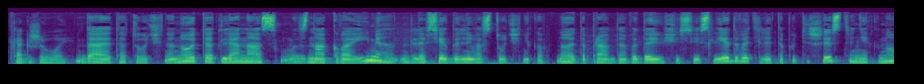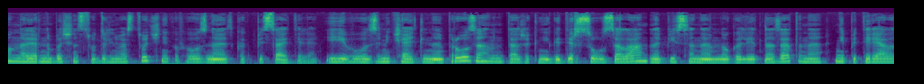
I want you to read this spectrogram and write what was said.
Как живой. Да, это точно. Но это для нас знаковое имя, для всех дальневосточников. Но это, правда, выдающийся исследователь, это путешественник. Но, наверное, большинство дальневосточников его знают как писателя. И его замечательная проза, та же книга «Дерсул Зала», написанная много лет назад, она не потеряла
